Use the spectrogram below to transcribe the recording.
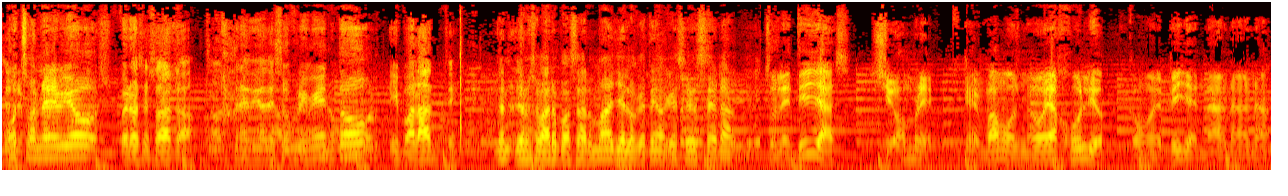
Muchos nervios, pero se saca. Son tres días de sufrimiento y para adelante. Ya no se va a repasar más, ya lo que tenga que ser será. ¿Chuletillas? Sí, hombre, que vamos, me voy a julio, como me pillen, nada, nada, nada.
